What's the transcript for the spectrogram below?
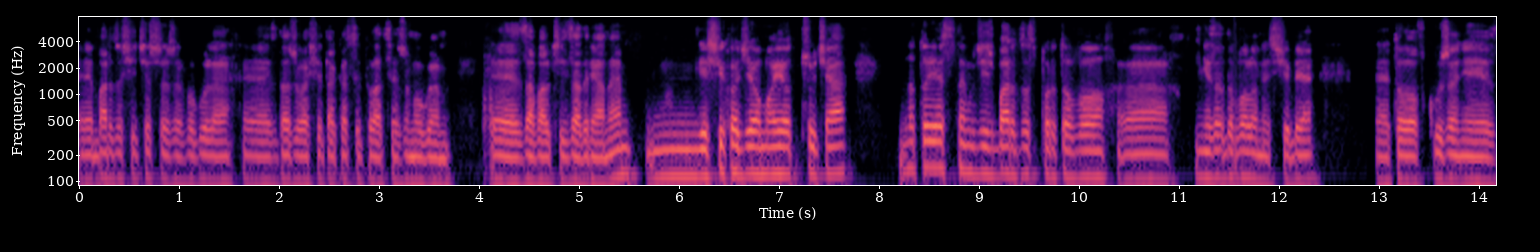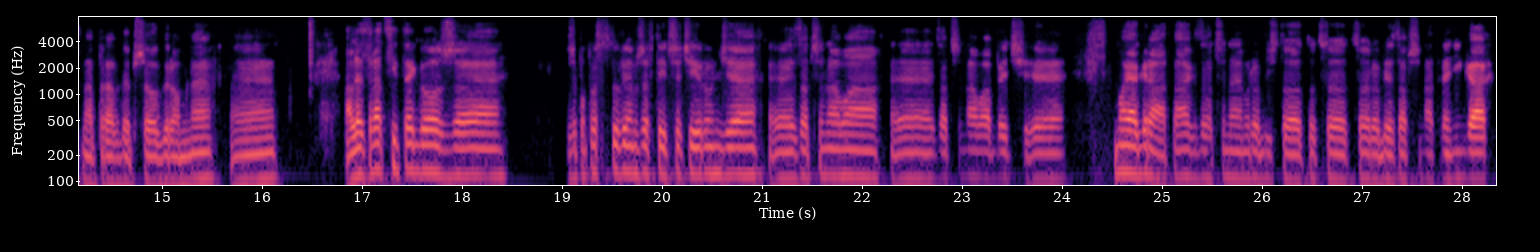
Yy, bardzo się cieszę, że w ogóle yy, zdarzyła się taka sytuacja, że mogłem zawalczyć z Adrianem. Mm, jeśli chodzi o moje odczucia, no to jestem gdzieś bardzo sportowo niezadowolony z siebie. To wkurzenie jest naprawdę przeogromne, ale z racji tego, że że po prostu wiem, że w tej trzeciej rundzie e, zaczynała, e, zaczynała być e, moja gra, tak? Zaczynałem robić to, to co, co robię zawsze na treningach.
